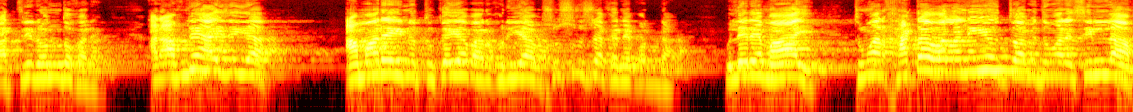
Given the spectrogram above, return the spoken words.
রাত্রির অন্ধকারে। আর আপনি আই যাইয়া আমারে এই তুকাইয়া বার করিয়া শুশ্রূষা কেনে করডা বলে, রে মাই, তোমার খাটা ভালা নিয়েও তো আমি তোমারে চিনলাম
